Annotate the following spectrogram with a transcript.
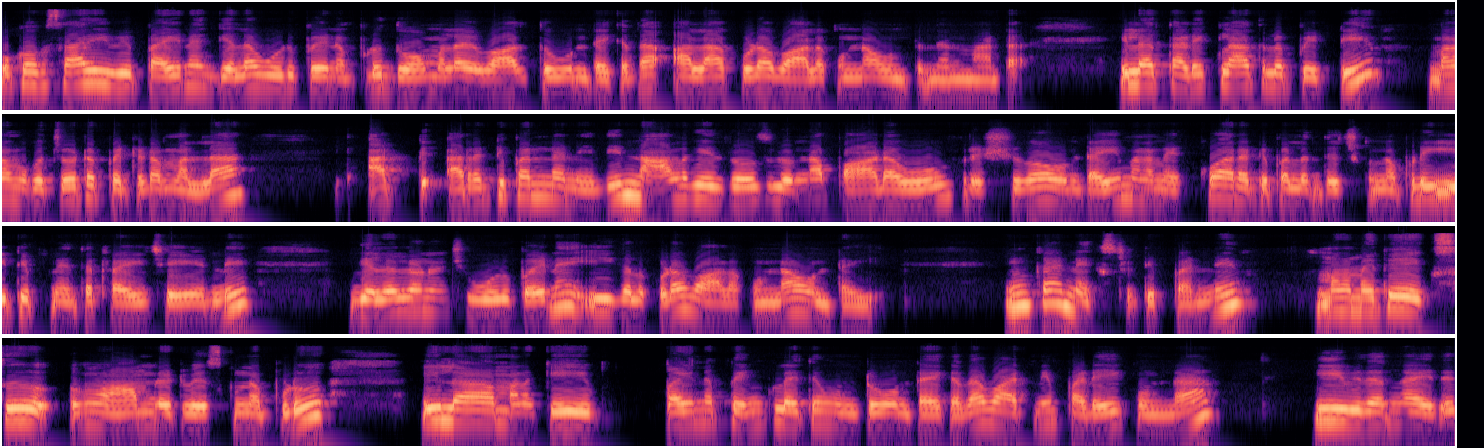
ఒక్కొక్కసారి ఇవి పైన గెల ఊడిపోయినప్పుడు దోమలు వాళ్తూ ఉంటాయి కదా అలా కూడా వాలకుండా ఉంటుంది అనమాట ఇలా తడి క్లాత్లో పెట్టి మనం ఒక చోట పెట్టడం వల్ల అట్టి అరటి పండ్లు అనేది నాలుగైదు రోజులున్నా పాడవు ఫ్రెష్గా ఉంటాయి. మనం ఎక్కువ అరటి పళ్ళను తెచ్చుకున్నప్పుడు ఈ టిప్ని అయితే ట్రై చేయండి. గెలలో నుంచి ఊడిపోయిన ఈగలు కూడా వాలకుండా ఉంటాయి. ఇంకా నెక్స్ట్ టిప్ అండి. మనమైతే ఎగ్స్ ఆమ్లెట్ వేసుకున్నప్పుడు ఇలా మనకి పైన పెంకులు అయితే ఉంటూ ఉంటాయి కదా వాటిని పడేయకుండా ఈ విధంగా అయితే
